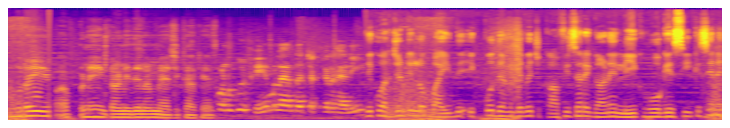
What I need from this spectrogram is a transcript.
ਪੂਰਾ ਹੀ ਆਪਣੇ ਗਾਣੇ ਦੇ ਨਾਲ ਮੈਚ ਕਰ ਰਿਹਾ ਨੂੰ ਕੋਈ ਫੇਮ ਲੈਣ ਦਾ ਚੱਕਰ ਹੈ ਨਹੀਂ। ਦੇਖੋ ਅਰਜਨ ਢਿੱਲੋਂ ਬਾਈ ਦੇ ਇੱਕੋ ਦਿਨ ਦੇ ਵਿੱਚ ਕਾਫੀ ਸਾਰੇ ਗਾਣੇ ਲੀਕ ਹੋ ਗਏ ਸੀ। ਕਿਸੇ ਨੇ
